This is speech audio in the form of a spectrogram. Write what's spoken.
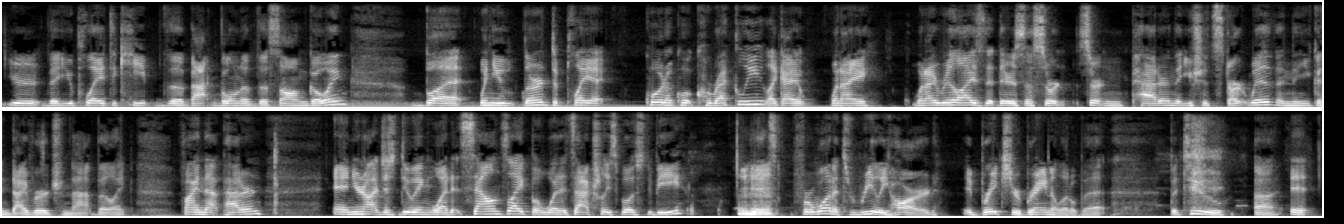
you're that you play to keep the backbone of the song going. But when you learn to play it quote unquote correctly, like I when I when I realized that there's a certain certain pattern that you should start with, and then you can diverge from that, but like find that pattern, and you're not just doing what it sounds like, but what it's actually supposed to be. Mm-hmm. It's for one, it's really hard. It breaks your brain a little bit, but two, uh, it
